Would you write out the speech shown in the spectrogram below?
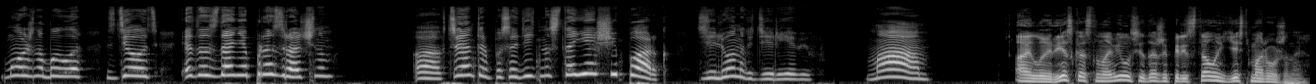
«Можно было сделать это здание прозрачным, а в центр посадить настоящий парк зеленых деревьев. Мам!» Айла резко остановилась и даже перестала есть мороженое.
